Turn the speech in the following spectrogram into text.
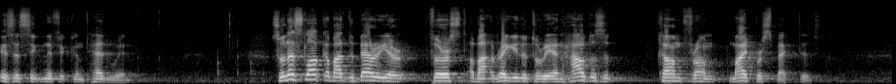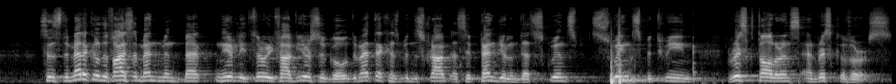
is a significant headwind. So let's talk about the barrier first, about regulatory, and how does it come from my perspective. Since the medical device amendment back nearly 35 years ago, the MedTech has been described as a pendulum that swings, swings between risk tolerance and risk averse.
